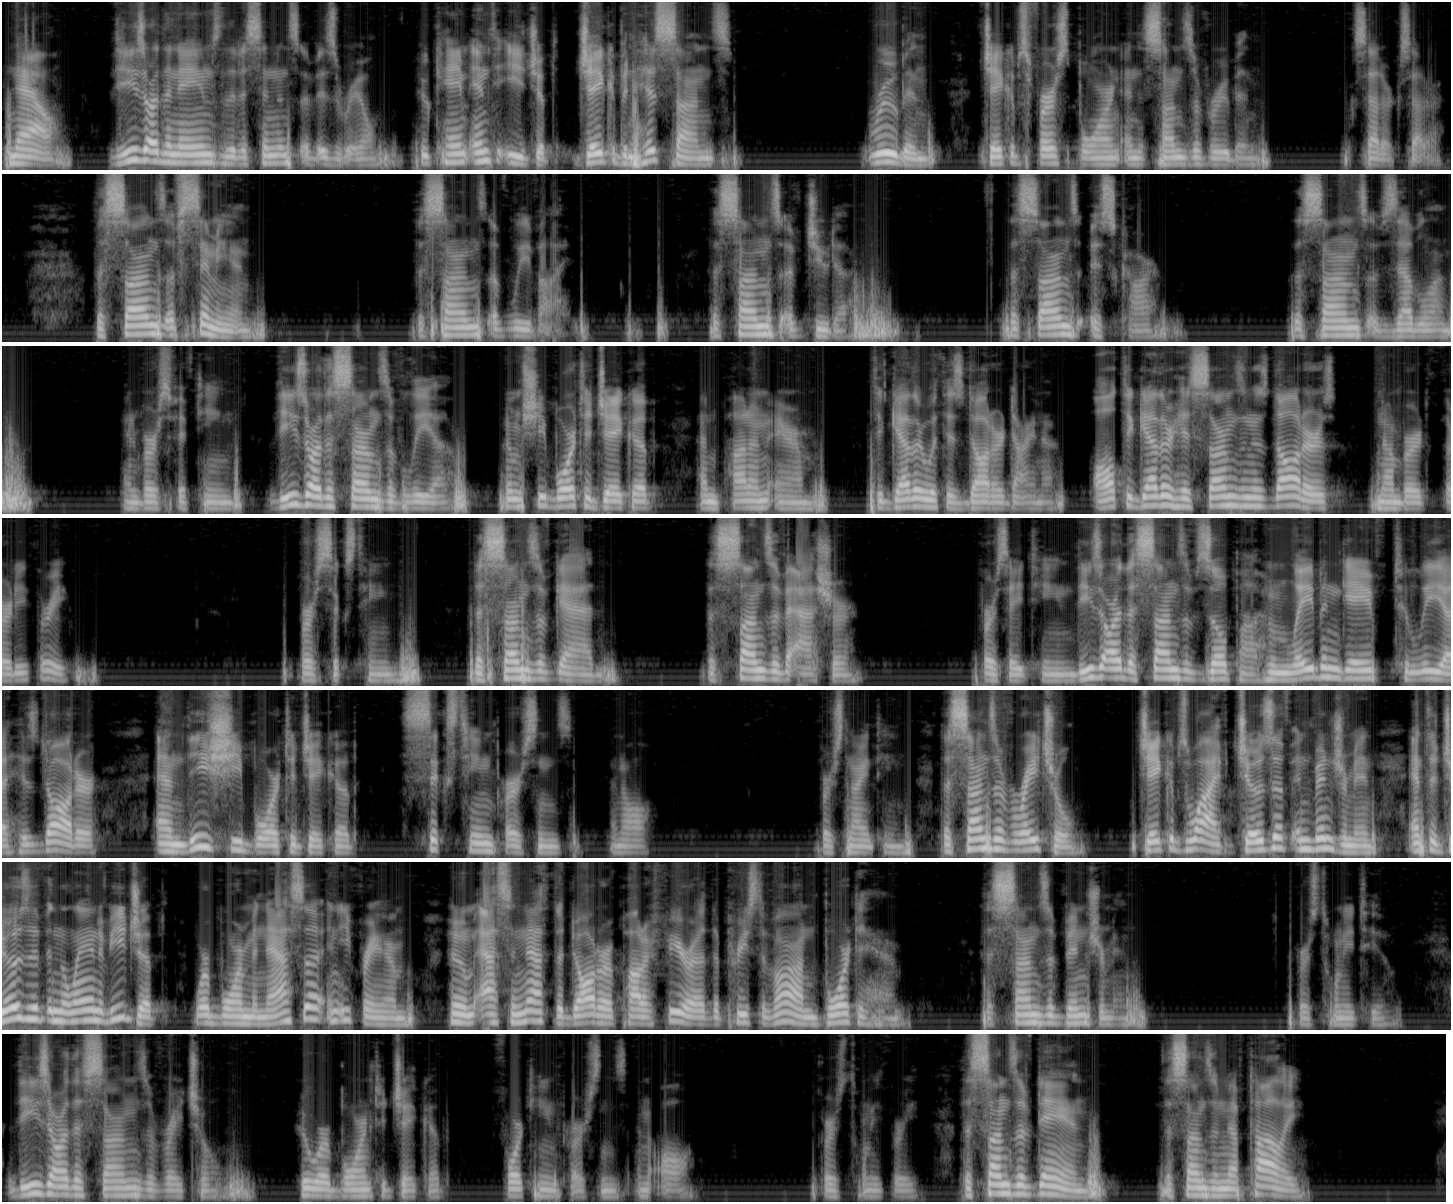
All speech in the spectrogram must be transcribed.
Now, these are the names of the descendants of Israel who came into Egypt Jacob and his sons, Reuben, Jacob's firstborn, and the sons of Reuben, etc., etc. The sons of Simeon, the sons of Levi, the sons of Judah, the sons of Issachar, the sons of Zebulun. And verse 15 These are the sons of Leah, whom she bore to Jacob and Paddan Aram, together with his daughter Dinah. Altogether, his sons and his daughters numbered 33. Verse 16. The sons of Gad, the sons of Asher. Verse 18. These are the sons of Zilpah, whom Laban gave to Leah, his daughter, and these she bore to Jacob, 16 persons in all. Verse 19. The sons of Rachel, Jacob's wife, Joseph and Benjamin, and to Joseph in the land of Egypt were born Manasseh and Ephraim, whom Asenath, the daughter of Potiphera, the priest of On, bore to him, the sons of Benjamin. Verse 22. These are the sons of Rachel, who were born to Jacob, 14 persons in all. Verse 23. The sons of Dan, the sons of Naphtali.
